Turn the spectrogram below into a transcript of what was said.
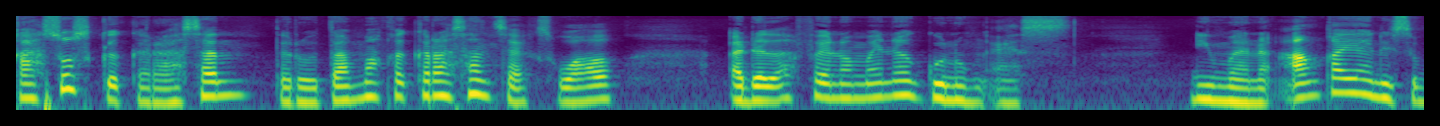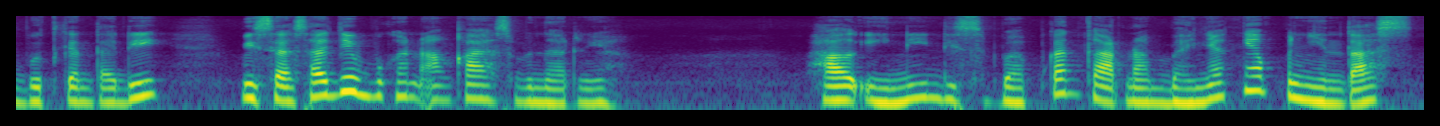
kasus kekerasan, terutama kekerasan seksual, adalah fenomena gunung es, di mana angka yang disebutkan tadi bisa saja bukan angka sebenarnya. Hal ini disebabkan karena banyaknya penyintas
